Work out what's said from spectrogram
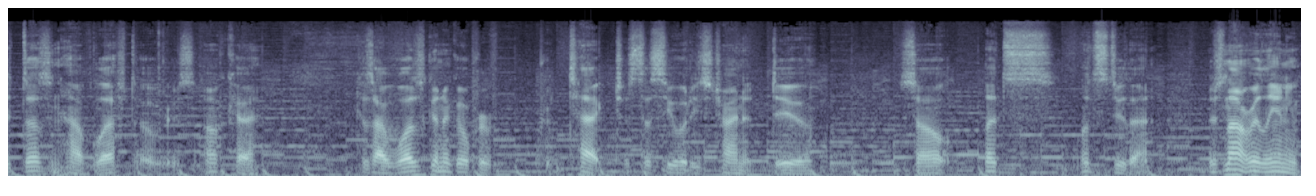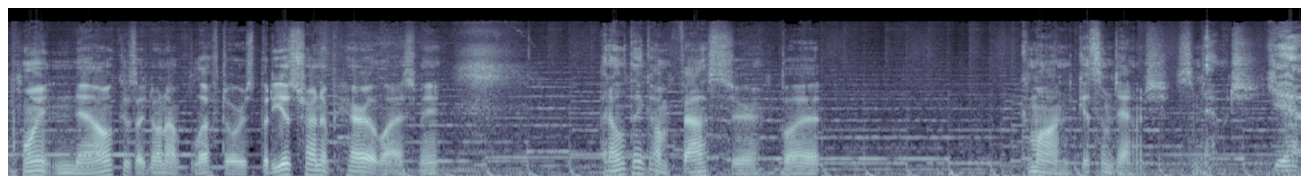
it doesn't have leftovers. Okay. Because I was gonna go for Protect just to see what he's trying to do. So let's let's do that. There's not really any point now because I don't have leftovers, but he is trying to paralyze me. I don't think I'm faster, but come on, get some damage. Some damage. Yeah.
